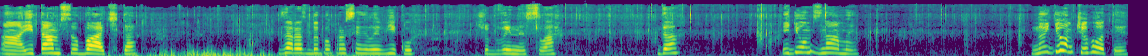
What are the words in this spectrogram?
А, і там собачка. Зараз би попросили Віку, щоб винесла. Да? Ідем з нами. Ну йдем, чого ти?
